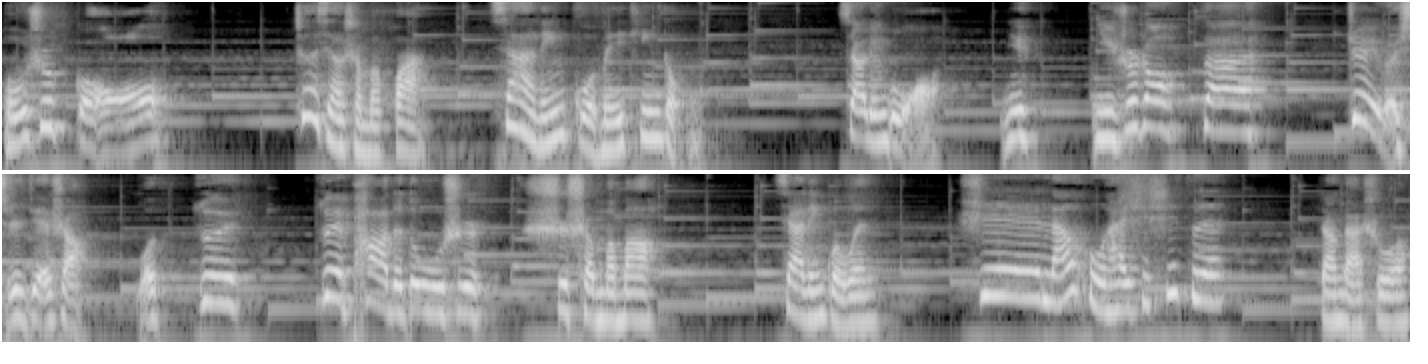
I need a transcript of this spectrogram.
不是狗？”这叫什么话？夏林果没听懂。夏林果，你。你知道，在这个世界上，我最最怕的动物是是什么吗？夏林果问。是老虎还是狮子？张达说，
